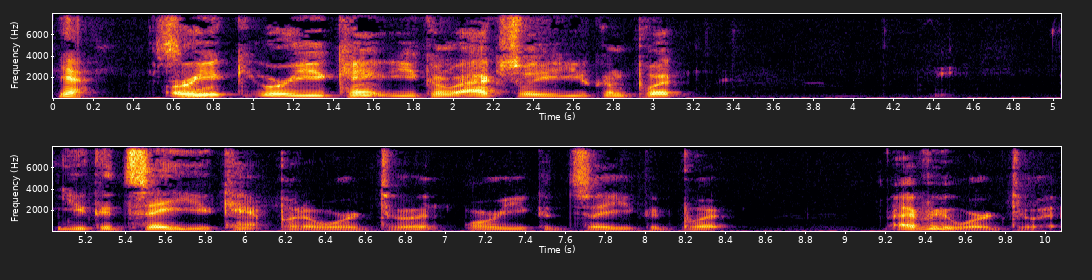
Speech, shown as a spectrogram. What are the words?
Yeah. Or you or you can't. You can actually. You can put. You could say you can't put a word to it, or you could say you could put every word to it.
